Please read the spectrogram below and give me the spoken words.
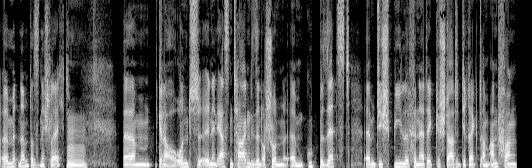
äh, mitnimmt. Das ist nicht schlecht. Mhm. Ähm, genau, und in den ersten Tagen, die sind auch schon ähm, gut besetzt. Ähm, die Spiele, Fnatic startet direkt am Anfang,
